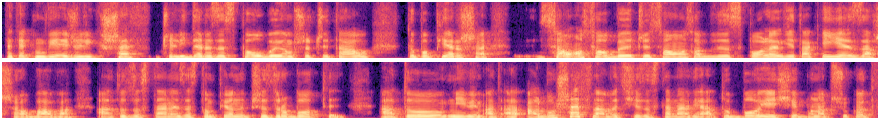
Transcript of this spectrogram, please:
tak jak mówię, jeżeli szef czy lider zespołu by ją przeczytał, to po pierwsze, są osoby, czy są osoby w zespole, gdzie takie jest zawsze obawa, a to zostanę zastąpiony przez roboty, a to nie wiem, a, a, albo szef nawet się zastanawia, a to boję się, bo na przykład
